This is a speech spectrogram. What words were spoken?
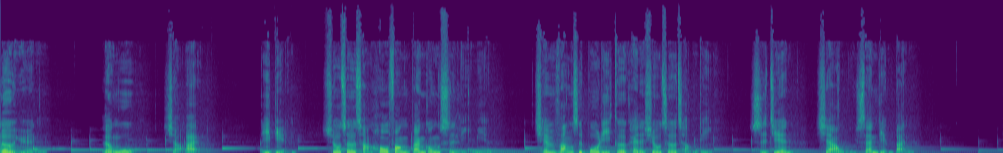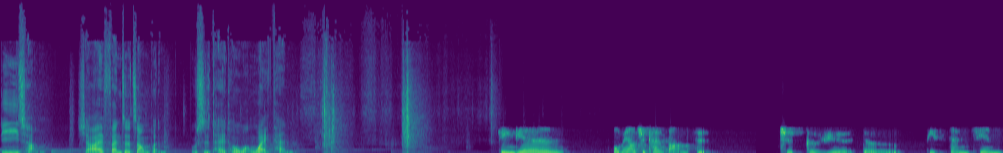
乐园，人物小爱，地点修车厂后方办公室里面，前方是玻璃隔开的修车场地，时间下午三点半。第一场，小爱翻着账本，不时抬头往外看。今天我们要去看房子，这个月的第三间，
